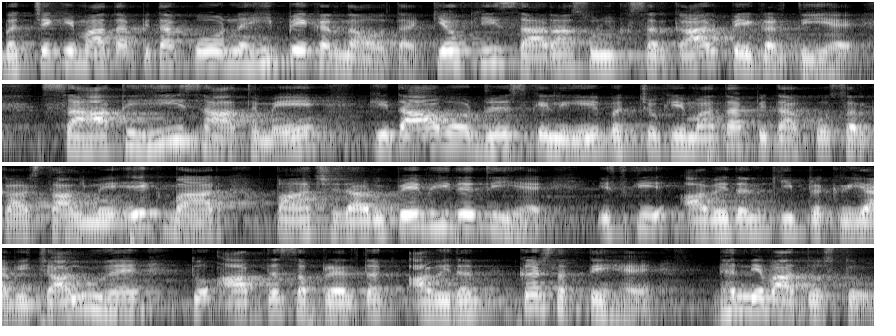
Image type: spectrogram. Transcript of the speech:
बच्चे के माता पिता को नहीं पे करना होता है, क्योंकि सारा शुल्क सरकार पे करती है। साथ ही साथ में किताब और ड्रेस के लिए बच्चों के माता पिता को सरकार साल में एक बार पाँच हज़ार रुपये भी देती है। इसकी आवेदन की प्रक्रिया भी चालू है तो आप दस अप्रैल तक आवेदन कर सकते हैं। धन्यवाद दोस्तों।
